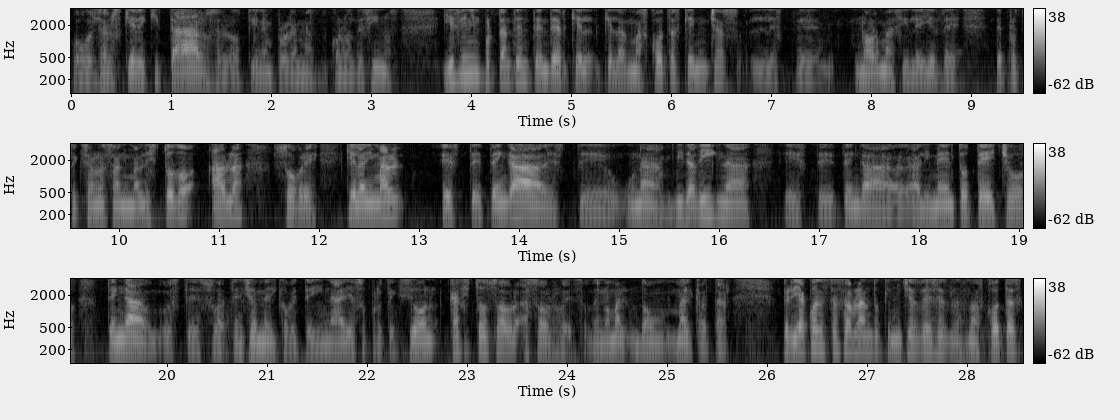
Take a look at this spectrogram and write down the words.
o se los quiere quitar o se lo tienen problemas con los vecinos. Y es bien importante entender que, que las mascotas, que hay muchas este, normas y leyes de, de protección a los animales, todo habla sobre que el animal este, tenga este, una vida digna, este, tenga alimento, techo, tenga este, su atención médico veterinaria, su protección, casi todo sobre, sobre eso, de no, mal- no maltratar. Pero ya cuando estás hablando que muchas veces las mascotas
